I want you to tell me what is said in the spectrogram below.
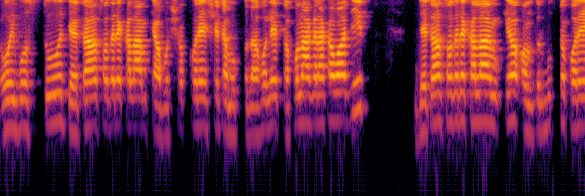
ওই বস্তু যেটা সদরে কালামকে আবশ্যক করে সেটা মুক্তদা হলে তখন আগে রাখা ওয়াজিব। যেটা সদরে কালামকে অন্তর্ভুক্ত করে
